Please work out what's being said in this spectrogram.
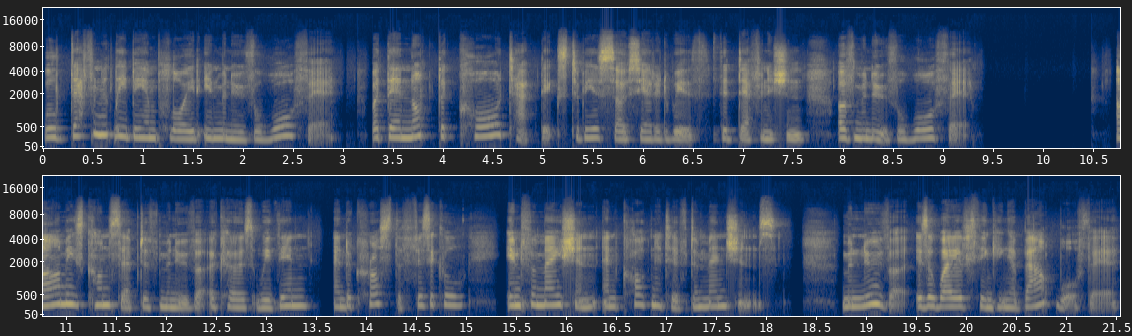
will definitely be employed in maneuver warfare, but they're not the core tactics to be associated with the definition of manoeuvre warfare. Army's concept of manoeuvre occurs within and across the physical, information, and cognitive dimensions. Manoeuvre is a way of thinking about warfare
